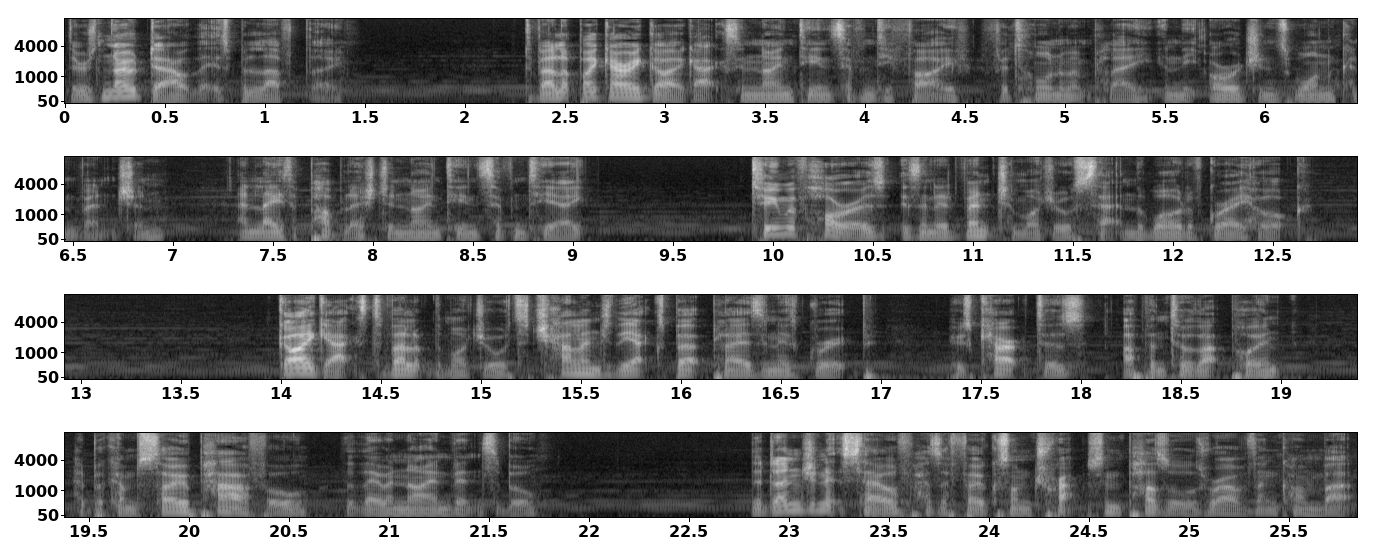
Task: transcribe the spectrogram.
There is no doubt that it's beloved though. Developed by Gary Gygax in 1975 for tournament play in the Origins 1 convention, and later published in 1978, Tomb of Horrors is an adventure module set in the world of Greyhawk. Gygax developed the module to challenge the expert players in his group, whose characters, up until that point, had become so powerful that they were nigh invincible. The dungeon itself has a focus on traps and puzzles rather than combat,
